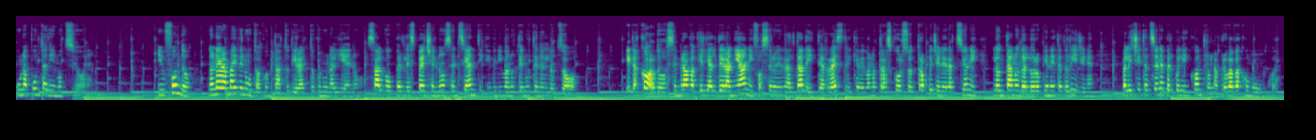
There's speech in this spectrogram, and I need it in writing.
una punta di emozione. In fondo non era mai venuto a contatto diretto con un alieno, salvo per le specie non senzienti che venivano tenute nello zoo. E d'accordo, sembrava che gli alderaniani fossero in realtà dei terrestri che avevano trascorso troppe generazioni lontano dal loro pianeta d'origine, ma l'eccitazione per quell'incontro la provava comunque.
